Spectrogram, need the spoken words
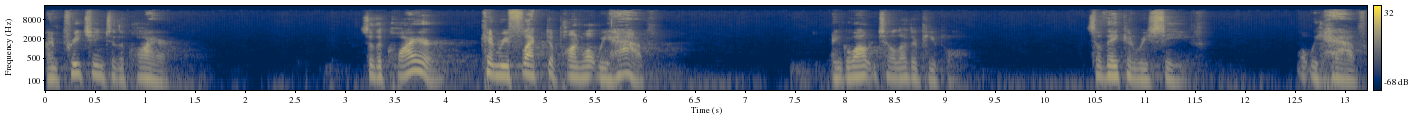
I'm preaching to the choir. So the choir can reflect upon what we have and go out and tell other people so they can receive what we have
